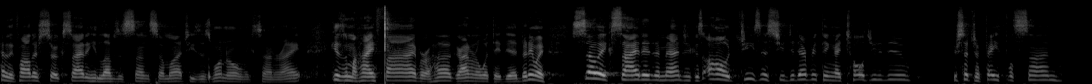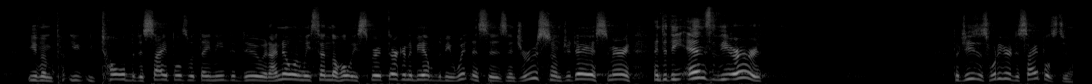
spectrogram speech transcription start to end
Heavenly father's so excited. He loves his son so much. He's his one and only son, right? Gives him a high five or a hug, or I don't know what they did. But anyway, so excited. Imagine, because, oh, Jesus, you did everything I told you to do. You're such a faithful son. You've, imp- you've told the disciples what they need to do. And I know when we send the Holy Spirit, they're going to be able to be witnesses in Jerusalem, Judea, Samaria, and to the ends of the earth. But Jesus, what are your disciples doing?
